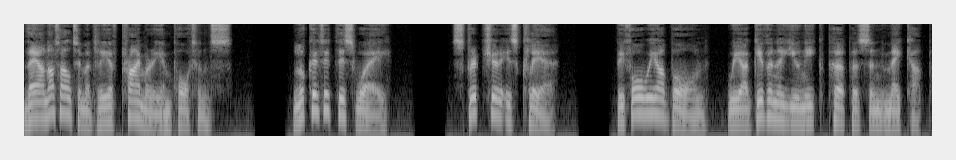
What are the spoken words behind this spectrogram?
They are not ultimately of primary importance. Look at it this way. Scripture is clear. Before we are born, we are given a unique purpose and makeup.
